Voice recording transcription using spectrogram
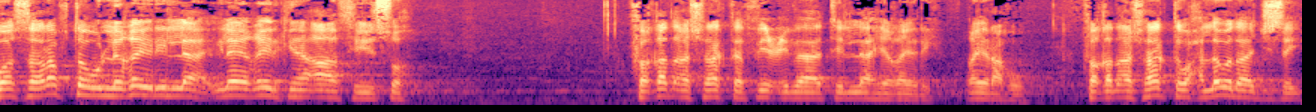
wa saraftahu ligayr اllah ilahay hayrkiina aad siiso faqad ashrakta fii cibaadat اllahi hayrahu faqad ashrakta waxaad la wadaajisay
